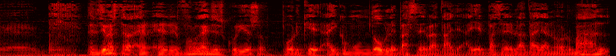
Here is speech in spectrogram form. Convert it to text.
eh, encima en, el Fall Guys es curioso, porque hay como un doble pase de batalla. Hay el pase de batalla normal,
